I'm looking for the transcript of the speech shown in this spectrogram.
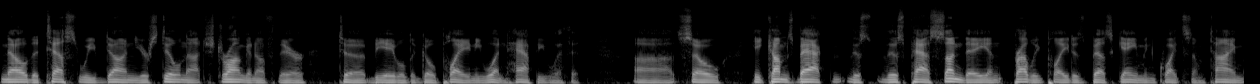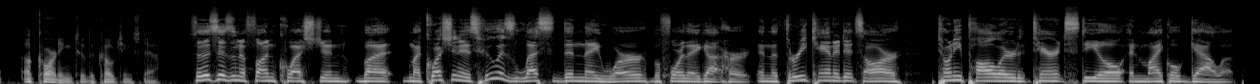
"No, the tests we've done, you're still not strong enough there to be able to go play," and he wasn't happy with it. Uh, so he comes back this this past Sunday and probably played his best game in quite some time, according to the coaching staff. So this isn't a fun question, but my question is who is less than they were before they got hurt? And the three candidates are Tony Pollard, Terence Steele, and Michael Gallup.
